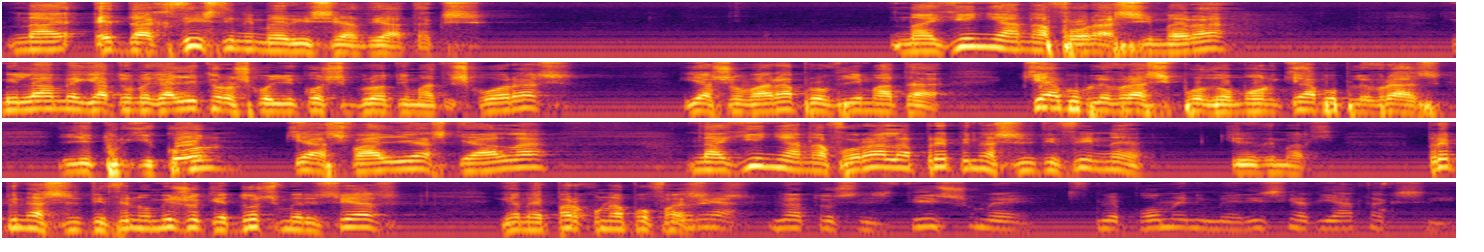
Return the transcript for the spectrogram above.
να ενταχθεί στην ημερήσια διάταξη. Να γίνει αναφορά σήμερα. Μιλάμε για το μεγαλύτερο σχολικό συγκρότημα της χώρας για σοβαρά προβλήματα και από πλευράς υποδομών και από πλευράς λειτουργικών και ασφάλειας και άλλα. Να γίνει αναφορά αλλά πρέπει να συζητηθεί ναι κύριε Δημάρχη πρέπει να συζητηθεί νομίζω και εντός ημερησίας για να υπάρχουν αποφάσεις. Ωραία. Να το συζητήσουμε στην επόμενη ημερήσια διάταξη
